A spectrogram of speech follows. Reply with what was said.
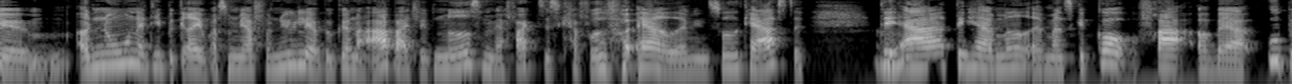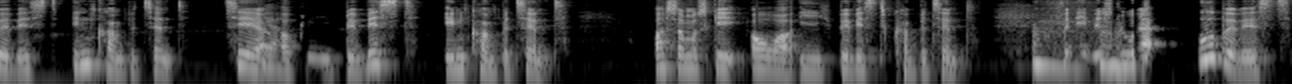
Øhm, og nogle af de begreber, som jeg for nylig er begyndt at arbejde lidt med, som jeg faktisk har fået foræret af min søde kæreste, mm. det er det her med, at man skal gå fra at være ubevidst inkompetent til ja. at blive bevidst inkompetent, og så måske over i bevidst kompetent. Fordi hvis du er ubevidst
